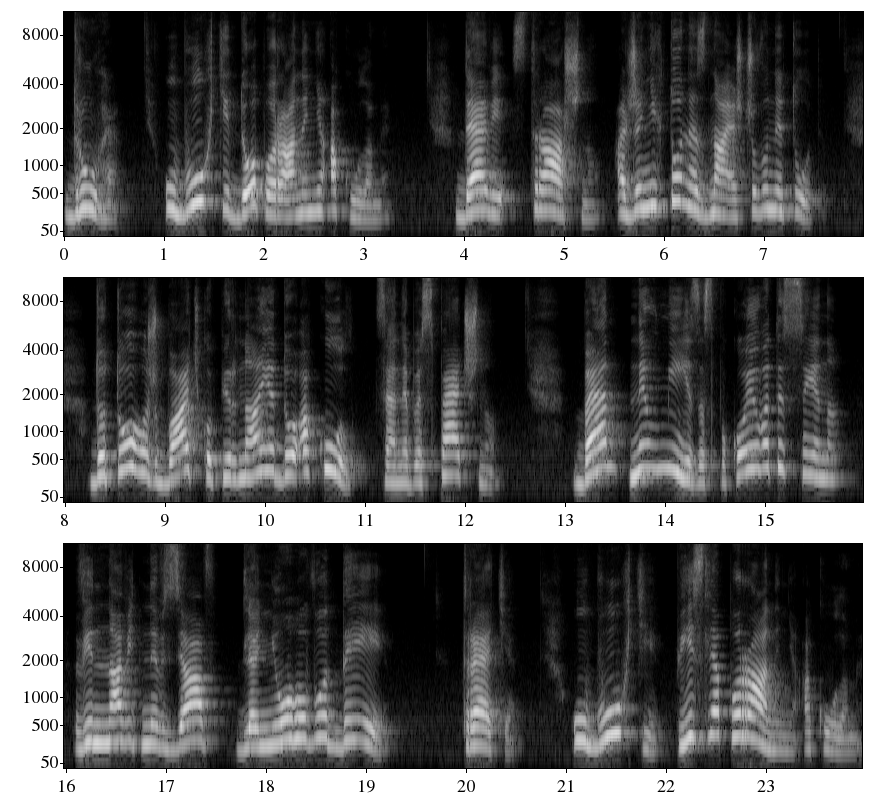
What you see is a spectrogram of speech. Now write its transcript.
Друге у бухті до поранення акулами. Деві страшно, адже ніхто не знає, що вони тут. До того ж, батько пірнає до акул, це небезпечно. Бен не вміє заспокоювати сина, він навіть не взяв для нього води. Третє. У бухті після поранення акулами.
